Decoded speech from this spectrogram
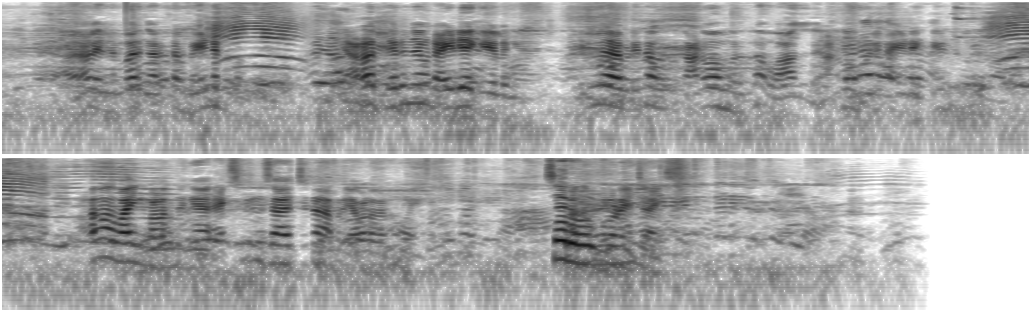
அதனால இந்த மாதிரி கரெக்டாக மெயின்டைன் பண்ணுங்க யாராவது தெரிஞ்சவங்க ஐடியா கேளுங்க. இல்லை அப்படின்னா உங்களுக்கு அனுபவம் இருந்தால் வாங்குங்க அனுபவம் இல்லைன்னா ஐடியா கேட்டு அளவாக வாங்கி வளர்த்துங்க. எக்ஸ்பீரியன்ஸ் ஆச்சுன்னா அப்புறம் எவ்வளோ வேணும் வாங்கிக்கோங்க. சரி உங்களுடைய சாய்ஸ்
